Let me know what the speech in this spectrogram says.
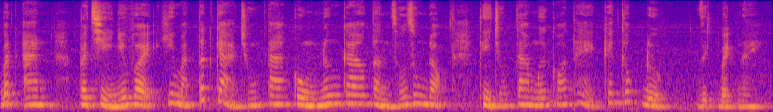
bất an và chỉ như vậy khi mà tất cả chúng ta cùng nâng cao tần số rung động thì chúng ta mới có thể kết thúc được dịch bệnh này.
